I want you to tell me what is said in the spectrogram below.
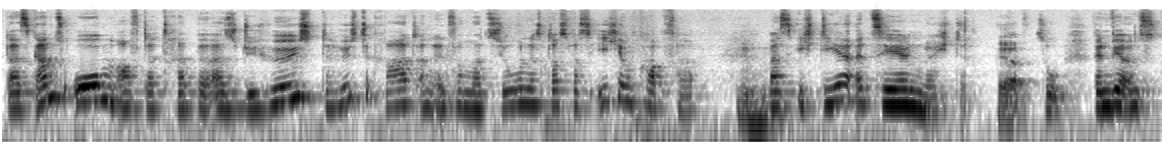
Da ist ganz oben auf der Treppe, also höchst, der höchste Grad an Information ist das, was ich im Kopf habe, was ich dir erzählen möchte. ja, So, wenn wir uns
